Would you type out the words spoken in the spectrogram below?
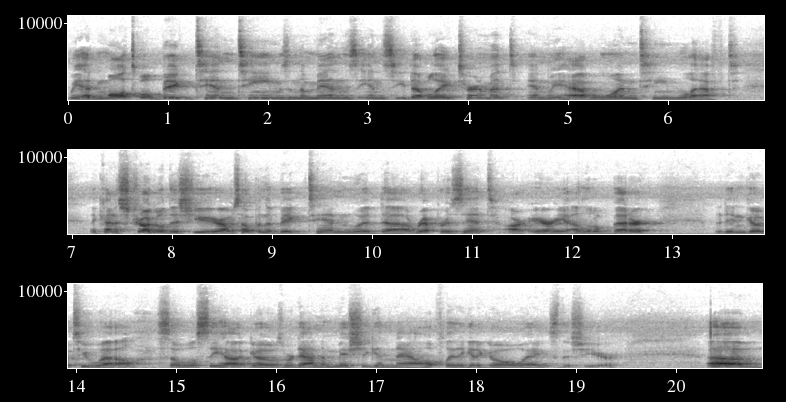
We had multiple Big Ten teams in the men's NCAA tournament and we have one team left they kind of struggled this year. I was hoping the Big Ten would uh, represent our area a little better. It didn't go too well. So we'll see how it goes. We're down to Michigan now. Hopefully they get a go aways this year. Um,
